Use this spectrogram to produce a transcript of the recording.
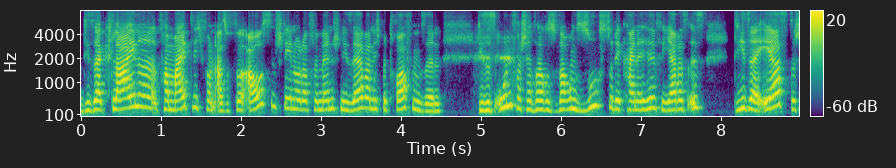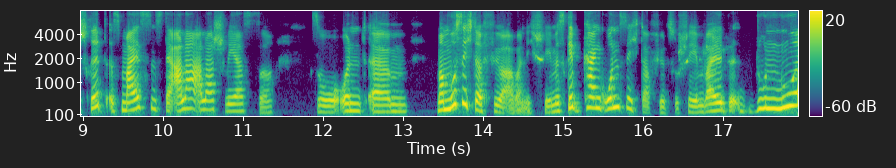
dieser kleine, vermeintlich von, also für Außenstehende oder für Menschen, die selber nicht betroffen sind, dieses Unverständnis, warum suchst du dir keine Hilfe? Ja, das ist, dieser erste Schritt ist meistens der aller, aller schwerste. So, und ähm, man muss sich dafür aber nicht schämen. Es gibt keinen Grund, sich dafür zu schämen, weil du nur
